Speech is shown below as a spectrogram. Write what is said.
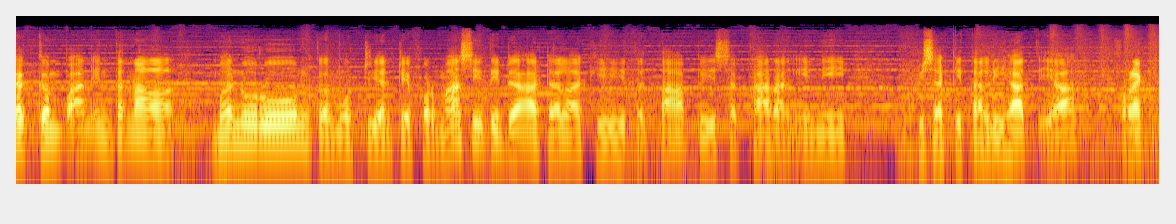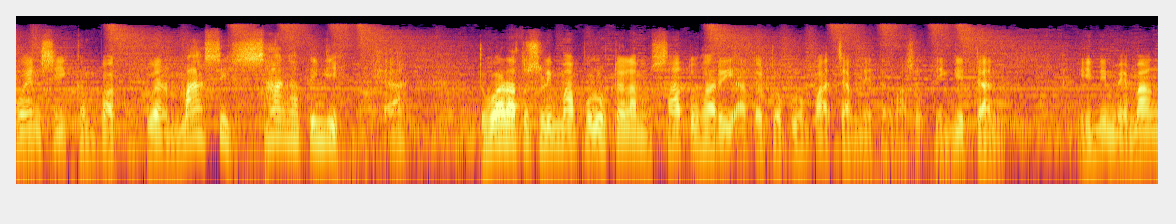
kegempaan internal menurun, kemudian deformasi tidak ada lagi, tetapi sekarang ini bisa kita lihat ya frekuensi gempa guguran masih sangat tinggi ya 250 dalam satu hari atau 24 jam ini termasuk tinggi dan ini memang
